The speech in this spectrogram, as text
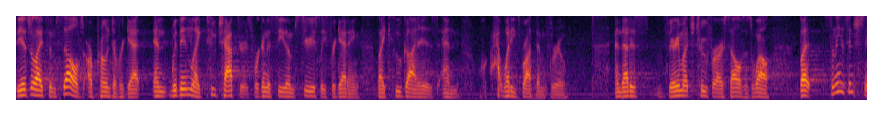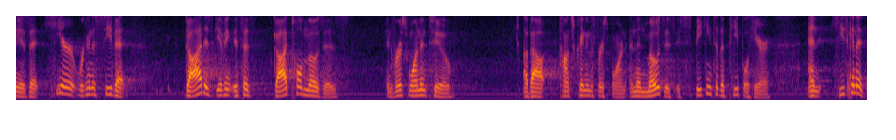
the Israelites themselves are prone to forget. And within like two chapters, we're going to see them seriously forgetting like who God is and what He's brought them through. And that is very much true for ourselves as well. But something that's interesting is that here we're going to see that God is giving, it says, God told Moses in verse 1 and 2 about consecrating the firstborn. And then Moses is speaking to the people here and he's going to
